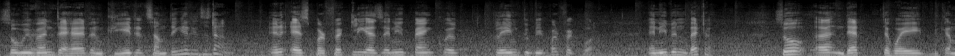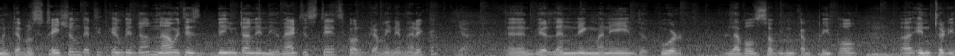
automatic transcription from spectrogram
So we went ahead and created something and it's done. And as perfectly as any bank will claim to be a perfect one, and even better. So uh, that the way it became a demonstration that it can be done. Now it is being done in the United States called Grameen America. Yeah. And we are lending money to poor levels of income people uh, in 30,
